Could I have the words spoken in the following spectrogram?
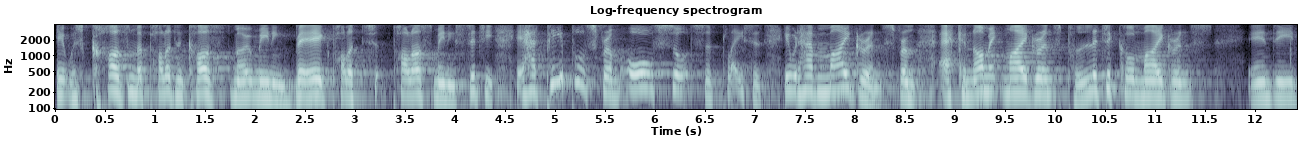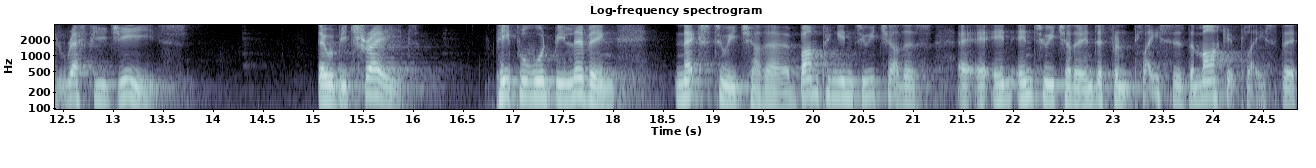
it was cosmopolitan, cosmo meaning big, polos meaning city. It had peoples from all sorts of places. It would have migrants from economic migrants, political migrants, indeed refugees. There would be trade. People would be living next to each other, bumping into each other's uh, in, into each other in different places, the marketplace, the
